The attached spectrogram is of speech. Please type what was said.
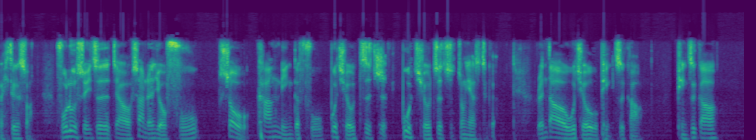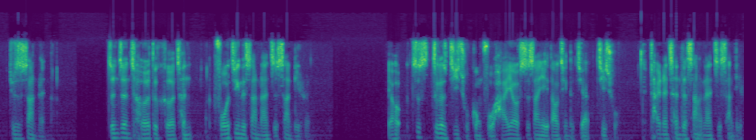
喂，这个爽。福禄随之，叫善人有福寿康宁的福，不求自治，不求自治，重要是这个。人道无求，品质高，品质高就是善人。真正合的合成佛经的善男子、善女人，要这是这个是基础功夫，还要十三业道经的基基础，才能称得上男子、善女人。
